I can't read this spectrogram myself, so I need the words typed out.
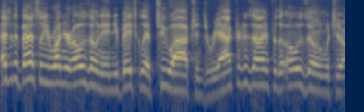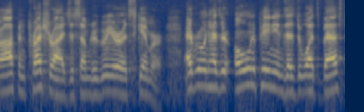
As to the vessel you run your ozone in, you basically have two options. A reactor design for the ozone, which are often pressurized to some degree, or a skimmer. Everyone has their own opinions as to what's best.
